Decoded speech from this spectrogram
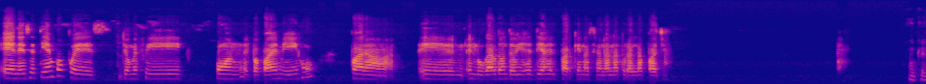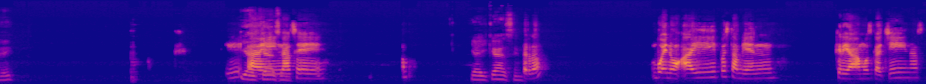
En ese tiempo, pues yo me fui con el papá de mi hijo para el, el lugar donde hoy es día es el Parque Nacional Natural La Palla. Ok. Y, ahí, nace... ¿Y ahí qué hacen? ¿Perdón? Bueno, ahí pues también criábamos gallinas,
